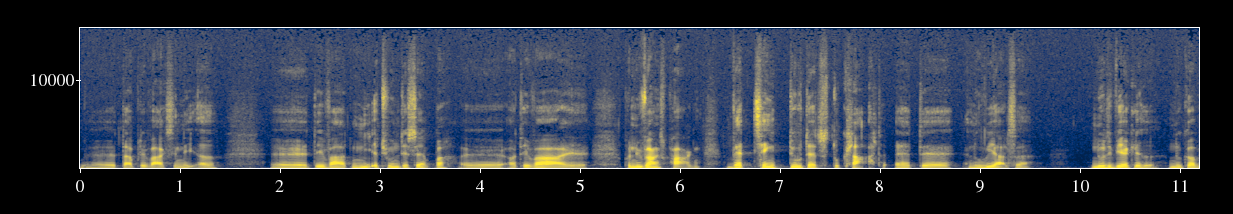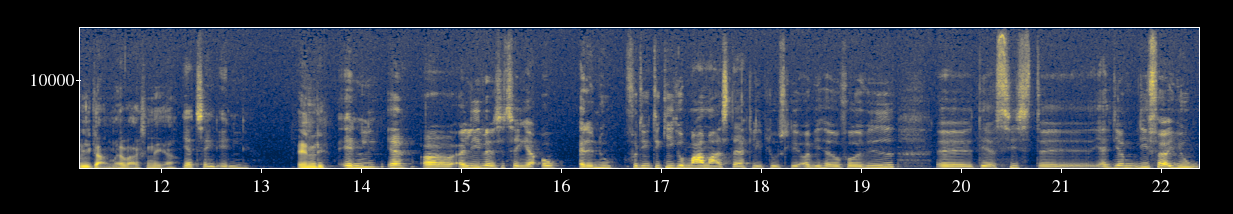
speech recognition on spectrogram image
øh, der blev vaccineret, Øh, det var den 29. december, øh, og det var øh, på Nyvangsparken. Hvad tænkte du, da det stod klart, at, nu er vi altså, nu er det virkelighed, nu går vi i gang med at vaccinere? Jeg tænkte endelig. Endelig? Endelig, ja. Og alligevel så tænkte jeg, åh, oh, er det nu? Fordi det gik jo meget, meget stærkt lige pludselig, og vi havde jo fået at vide øh, der sidst, øh, ja, lige, lige før jul,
